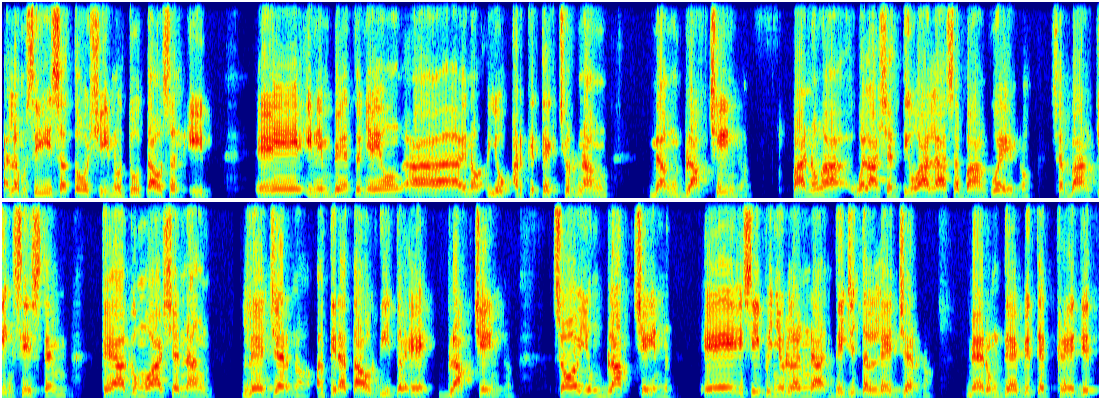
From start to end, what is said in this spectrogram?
Alam mo si Satoshi no 2008 eh inimbento niya yung uh, you know, yung architecture ng ng blockchain. No? Paano nga wala siyang tiwala sa bangko eh, no? Sa banking system. Kaya gumawa siya ng ledger, no? Ang tinatawag dito eh blockchain. No? So yung blockchain eh isipin niyo lang na digital ledger, no? Merong debit and credit.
